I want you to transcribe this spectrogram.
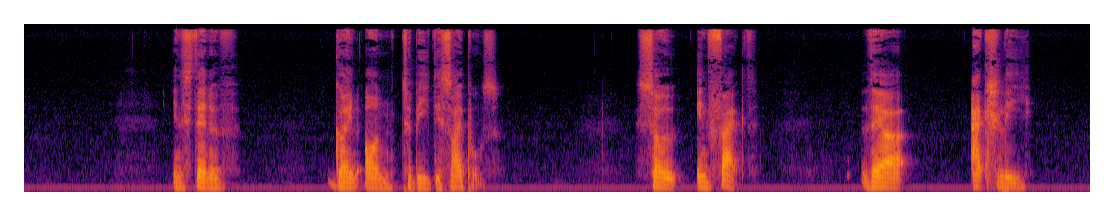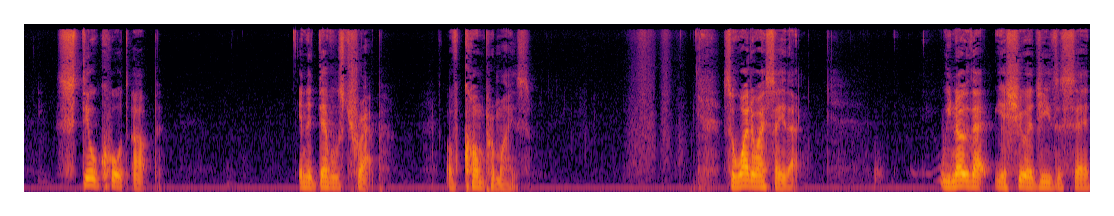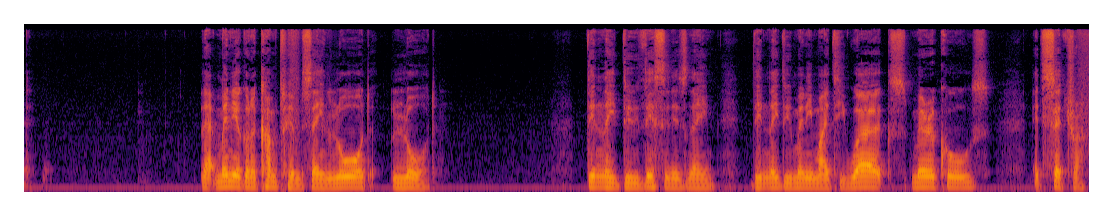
instead of going on to be disciples. So, in fact, they are actually still caught up in the devil's trap of compromise. So, why do I say that? We know that Yeshua, Jesus said that many are going to come to him saying, Lord, Lord. Didn't they do this in his name? Didn't they do many mighty works, miracles, etc.?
